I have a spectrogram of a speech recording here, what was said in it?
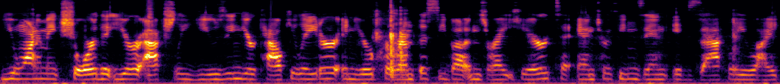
you want to make sure that you're actually using your calculator and your parenthesis buttons right here to enter things in exactly like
